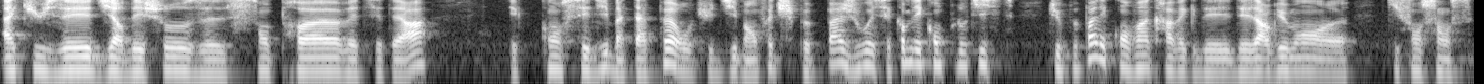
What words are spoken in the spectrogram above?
accuser, dire des choses sans preuve, etc. Et qu'on s'est dit, bah, tu as peur, ou tu te dis, bah, en fait, je peux pas jouer. C'est comme les complotistes. Tu peux pas les convaincre avec des, arguments euh, qui font sens.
